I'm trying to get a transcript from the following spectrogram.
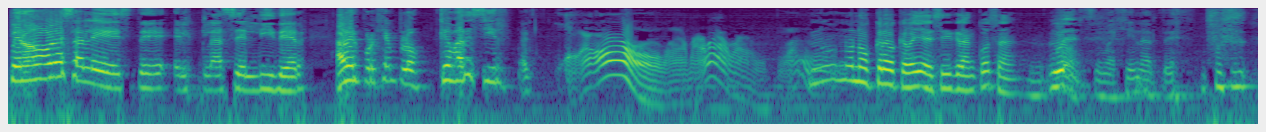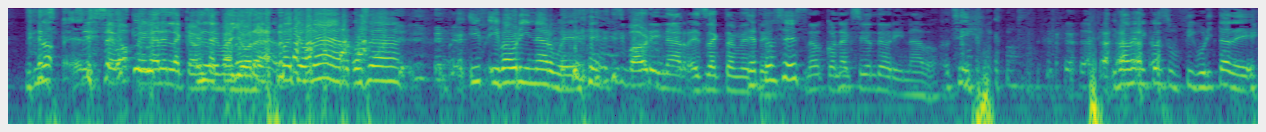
pero ahora sale este el clase líder. A ver, por ejemplo, ¿qué va a decir? No, no, no creo que vaya a decir gran cosa. No, pues, imagínate. Pues, no, Sí, es- se va a pegar en la cabeza y va a llorar. Va a llorar, o sea, y, y va a orinar, güey. va a orinar, exactamente. Entonces- no, con acción de orinado. Sí. Y va a venir con su figurita de...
